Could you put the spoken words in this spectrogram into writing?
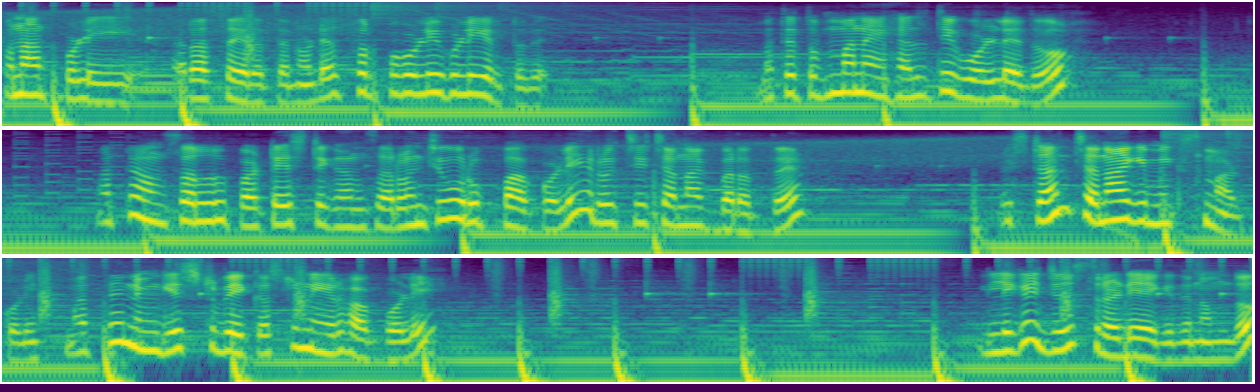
ಪುನಃ ಪುಳಿ ರಸ ಇರುತ್ತೆ ನೋಡಿ, ಅದು ಸ್ವಲ್ಪ ಹುಳಿ ಹುಳಿ ಇರ್ತದೆ. ಮತ್ತು ತುಂಬಾ ಹೆಲ್ತಿಗೆ ಒಳ್ಳೆಯದು ಮತ್ತು ಒಂದು ಸ್ವಲ್ಪ ಟೇಸ್ಟಿಗೆ ಅನ್ಸಾರು ಒಂಚೂರು ಉಪ್ಪು ಹಾಕ್ಕೊಳ್ಳಿ, ರುಚಿ ಚೆನ್ನಾಗಿ ಬರುತ್ತೆ. ಇಷ್ಟನ್ನು ಚೆನ್ನಾಗಿ ಮಿಕ್ಸ್ ಮಾಡ್ಕೊಳ್ಳಿ. ಮತ್ತು ನಿಮ್ಗೆ ಎಷ್ಟು ಬೇಕಷ್ಟು ನೀರು ಹಾಕ್ಕೊಳ್ಳಿ. ಇಲ್ಲಿಗೆ ಜ್ಯೂಸ್ ರೆಡಿಯಾಗಿದೆ ನಮ್ಮದು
